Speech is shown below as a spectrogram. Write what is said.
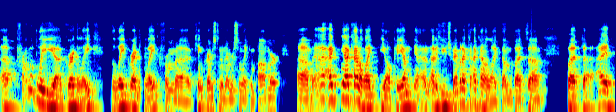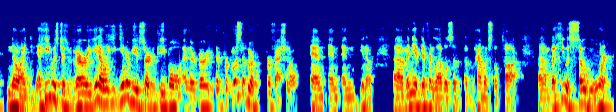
Uh, probably uh, Greg Lake, the late Greg Lake from uh, King Crimson and Emerson Lake and Palmer. Um, I, I, yeah, I kind of like ELP. I'm, yeah, I'm not a huge fan, but I, I kind of like them. But um, but uh, I had no idea. He was just very, you know, you interview certain people, and they're very, they're most of them are professional, and and and you know, um, and you have different levels of, of how much they'll talk. Um, but he was so warm.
